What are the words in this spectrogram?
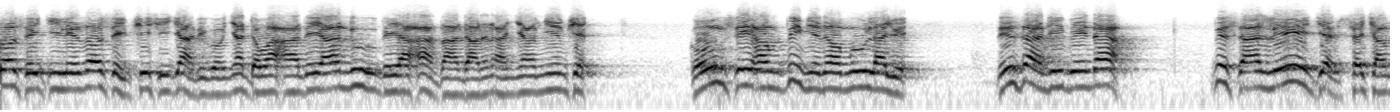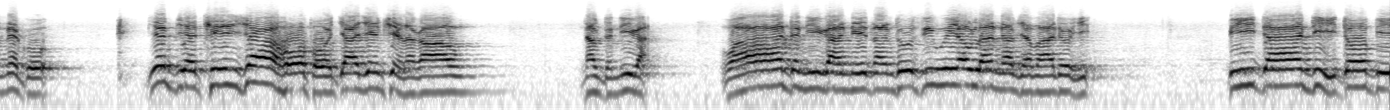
သောစိတ်ကြည်လင်သောစိတ်ဖြစ်ရှိကြသည်ကိုညတဝအာတရားနုတရားအသာဒါရဏညာမြင်ဖြင့်ဂုံစင်အောင်သိမြင်တော်မူလာ၍သစ္စာဒီပိန္ဒသစ္စာ၄ချက်16နဲ့ကိုပြည့်ပြည့်ထင်ရှားဟောဖို့ကြားခြင်းဖြင့်၎င်းနောက်တနည်းကဝါတဏီကနေတန်ထိုစည်းဝေးရောက်လာနာမြမတို့ဤပိတာတိတောပိ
